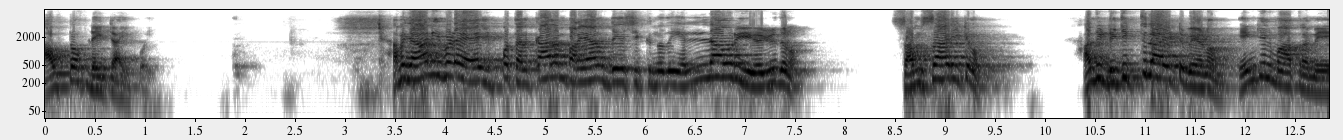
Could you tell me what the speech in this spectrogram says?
ഔട്ട് ഓഫ് ഡേറ്റ് ആയിപ്പോയി. അപ്പൊ ഞാൻ ഇവിടെ ഇപ്പൊ തൽക്കാലം പറയാൻ ഉദ്ദേശിക്കുന്നത് എല്ലാവരും എഴുതണം സംസാരിക്കണം. അത് ഡിജിറ്റലായിട്ട് വേണം. എങ്കിൽ മാത്രമേ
